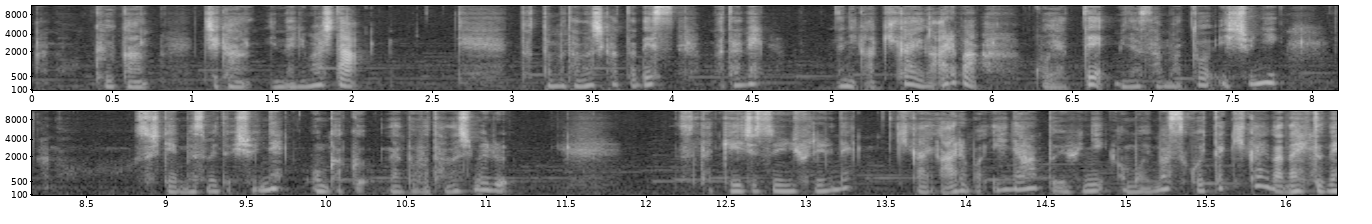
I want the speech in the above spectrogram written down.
あの空間、時間になりました。とっても楽しかったです。またね、何か機会があれば、こうやって皆様と一緒に、あのそして娘と一緒にね、音楽などを楽しめる、そういった芸術に触れるね、機会があればいいなというふうに思います。こういった機会がないとね、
